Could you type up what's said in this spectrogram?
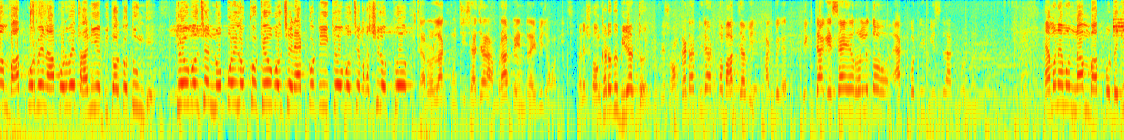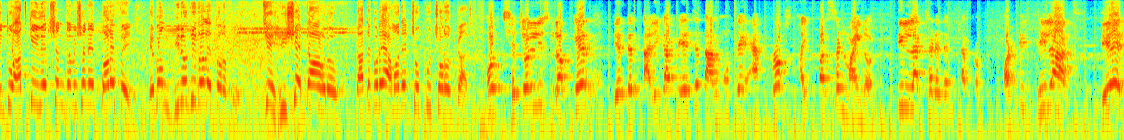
নাম বাদ পড়বে না পড়বে তা নিয়ে বিতর্ক তুঙ্গে। কেউ বলছেন নব্বই লক্ষ কেউ বলছেন এক কোটি কেউ বলছেন আশি লক্ষ। তেরো লাখ পঁচিশ হাজার আমরা পেন ড্রাইভে জমা দিয়েছি। মানে সংখ্যাটা তো বিরাট তো। সংখ্যাটা বিরাট তো বাদ যাবে থাকবে কেন? ঠিকঠাক এসআই হলে তো এক কোটি বিশ লাখ পড়বে এমন এমন নাম বাদ পড়বে, কিন্তু আজকে ইলেকশন কমিশনের তরফে এবং বিরোধী দলের তরফে যে হিসেব দেওয়া হলো, তাতে করে আমাদের চক্ষু চরক গাছ। ছেচল্লিশ লক্ষের ডেথের তালিকা পেয়েছে, তার মধ্যে অ্যাপ্রক্স ফাইভ পার্সেন্ট মাইনর তিন লাখ ছেড়ে দেন approx forty three lakh death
